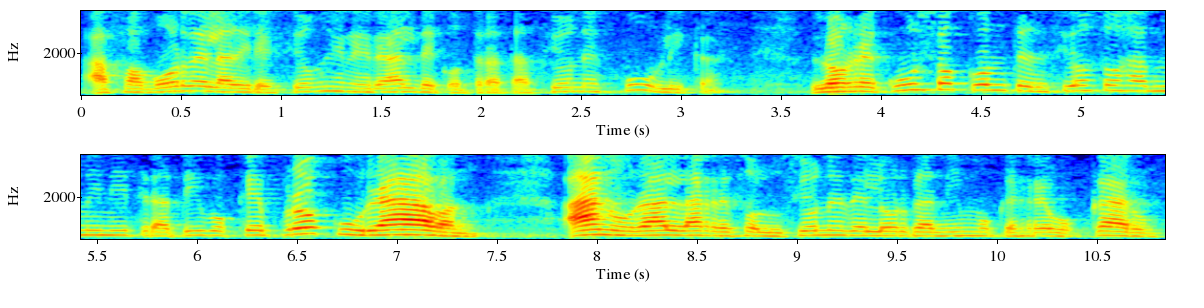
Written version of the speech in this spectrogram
a favor de la Dirección General de Contrataciones Públicas los recursos contenciosos administrativos que procuraban anular las resoluciones del organismo que revocaron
